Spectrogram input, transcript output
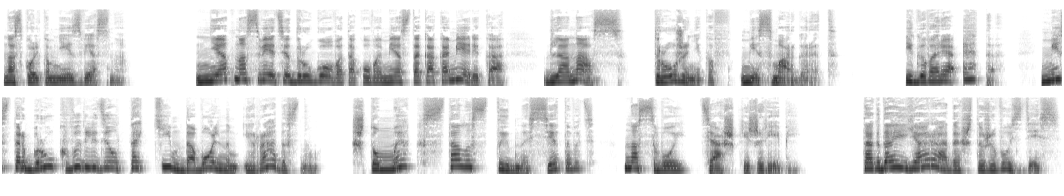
насколько мне известно. Нет на свете другого такого места, как Америка, для нас, тружеников, мисс Маргарет». И говоря это, мистер Брук выглядел таким довольным и радостным, что Мэг стало стыдно сетовать на свой тяжкий жребий. Тогда и я рада, что живу здесь.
